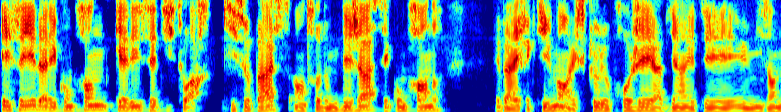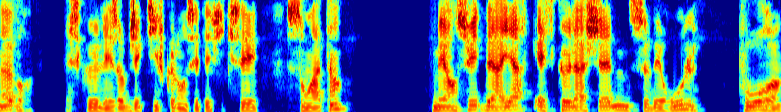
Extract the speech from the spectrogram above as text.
essayer d'aller comprendre quelle est cette histoire qui se passe entre donc déjà c'est comprendre eh ben effectivement, est-ce que le projet a bien été mis en œuvre? Est-ce que les objectifs que l'on s'était fixés sont atteints? Mais ensuite, derrière, est-ce que la chaîne se déroule pour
